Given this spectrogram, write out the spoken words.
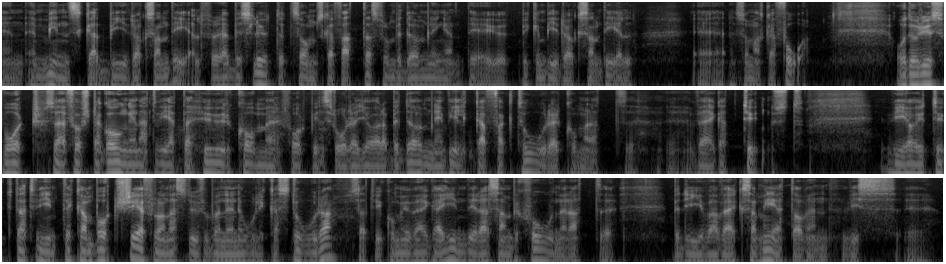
en, en, minskad bidragsandel. För det här beslutet som ska fattas från bedömningen det är ju vilken bidragsandel eh, som man ska få. Och då är det ju svårt så här första gången att veta hur kommer Folkbildningsrådet att göra bedömningen? Vilka faktorer kommer att eh, väga tyngst? Vi har ju tyckt att vi inte kan bortse från att studieförbunden är olika stora så att vi kommer att väga in deras ambitioner att eh, bedriva verksamhet av en viss eh,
